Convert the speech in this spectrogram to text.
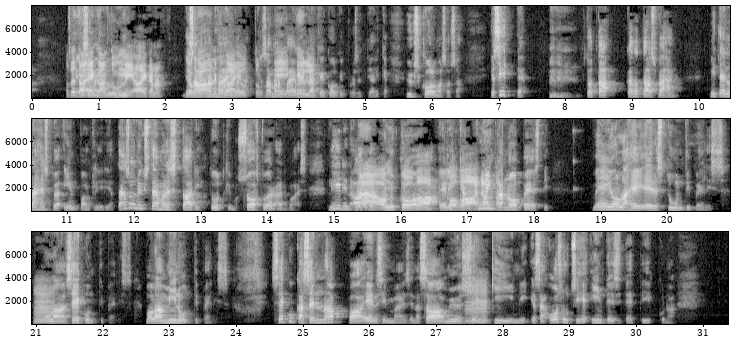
otetaan Ensimmäinen ekan tunti. tunnin aikana, Ja joka on päivänä, hyvä juttu. Ja samana niin, päivänä kyllä. näkee 30 prosenttia, eli yksi kolmasosa. Ja sitten, tota, katsotaan vähän, miten lähestyä inbound leadia. Tässä on yksi tämmöinen study, tutkimus, software advice. Leadin arvo putoaa, eli kovaa kuinka dataa. nopeasti. Me ei olla hei edes tuntipelissä, mm. me ollaan sekuntipelissä, me ollaan minuuttipelissä. Se, kuka sen nappaa ensimmäisenä, saa myös sen Mm. kiinni, ja sä osut siihen intensiteetti-ikkunaan.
